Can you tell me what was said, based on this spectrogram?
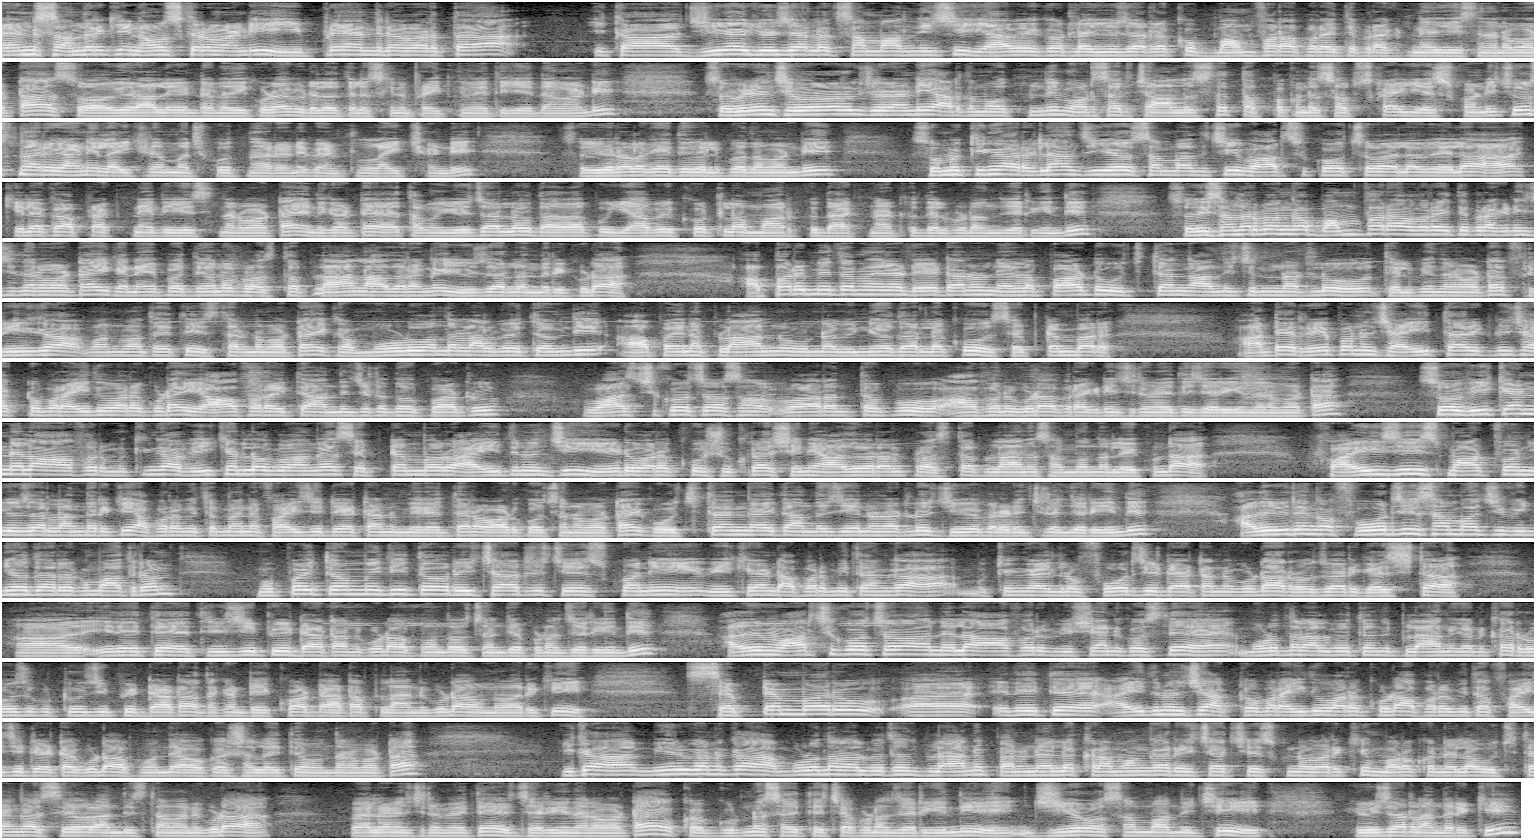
Friends అందరికీ నమస్కారం అండి. ఇప్పుడే అందిన వార్త ఇక జియో యూజర్లకు సంబంధించి యాభై కోట్ల యూజర్లకు బంఫర్ ఆఫర్ అయితే ప్రకటన చేసిందనమాట సో వివరాలు ఏంటనేది కూడా వీడియోలో తెలుసుకునే ప్రయత్నం అయితే చేద్దామండి. సో వీడియోని చివరి వరకు చూడండి అర్థమవుతుంది. మరోసారి ఛానల్ వస్తే తప్పకుండా సబ్స్క్రైబ్ చేసుకోండి. చూస్తున్నారు కానీ లైక్ చేయడం మర్చిపోతున్నారండి వెంటనే లైక్ చేయండి. సో వివరాలకు అయితే వెళ్ళిపోదామండి. సో ముఖ్యంగా రిలయన్స్ జియో సంబంధించి వార్షికోత్సవాల వేళ కీలక ప్రకటన అయితే చేసిందనమాట ఎందుకంటే తమ యూజర్లో దాదాపు యాభై కోట్ల మార్కు దాటినట్లు తెలపడం జరిగింది. సో ఈ సందర్భంగా బంపర్ ఆఫర్ అయితే ప్రకటించిందనమాట ఇక నేపథ్యంలో ప్రస్తుత ప్లాన్ ఆధారంగా యూజర్లందరికీ కూడా అపరిమితమైన డేటాను నెలపాటు ఉచితంగా అందించనున్నట్లు తెలిపిందనమాట ఫ్రీగా వన్ మంత్ అయితే ఇస్తారనమాట ఇక మూడు వందల నలభై తొమ్మిది ఆ పైన ప్లాన్ ఉన్న వినియోగదారులకు సెప్టెంబర్ అంటే రేపటి నుంచి ఐదు తారీఖు నుంచి అక్టోబర్ ఐదు వరకు కూడా ఈ ఆఫర్ అయితే అందించడంతో పాటు వార్షికోత్సవ వారంతపు ఆఫర్ కూడా ప్రకటించడం అయితే జరిగిందనమాట. సో వీకెండ్ నెల ఆఫర్ ముఖ్యంగా వీకెండ్లో భాగంగా సెప్టెంబర్ ఐదు నుంచి ఏడు వరకు శుక్ర శని ఆదివారాలు ప్రస్తుత ప్లాన్ సంబంధం లేకుండా ఫైవ్ జీ స్మార్ట్ ఫోన్ యూజర్లందరికీ అపరిమితమైన ఫైవ్ జీ డేటాను మీరు ఎంతైనా వాడుకోవచ్చు అనమాట ఇక ఉచితంగా అయితే అందజేయనున్నట్లు జియో వెల్లడించడం జరిగింది. అదేవిధంగా ఫోర్ జీకి సంబంధించి వినియోగదారులకు మాత్రం ముప్పై తొమ్మిదితో రీఛార్జ్ చేసుకొని వీకెండ్ అపరిమితంగా ముఖ్యంగా ఇందులో ఫోర్ జీ డేటాను కూడా రోజువారీ గరిష్ట ఇదైతే త్రీ జీబీ డేటాను కూడా పొందవచ్చు అని చెప్పడం జరిగింది. అదే వార్షికోత్సవ నెల ఆఫర్ విషయానికి వస్తే మూడు వందల నలభై తొమ్మిది ప్లాన్ కనుక రోజుకు టూ జీబీ డేటా అంతకంటే ఎక్కువ డేటా ప్లాన్ కూడా ఉన్నవారికి సెప్టెంబరు ఇదైతే ఏదైతే ఐదు నుంచి అక్టోబర్ ఐదు వరకు కూడా అపరిమిత ఫైవ్ జీ డేటా కూడా పొందే అవకాశాలు అయితే ఉందన్నమాట. ఇక మీరు కనుక మూడు వందల నలభై తొమ్మిది ప్లాన్ పన్నెండు నెలల క్రమంగా రీఛార్జ్ చేసుకున్న వారికి మరొక నెల ఉచితంగా సేవలు అందిస్తామని కూడా వెల్లడించడం అయితే జరిగిందనమాట ఒక గుడ్ న్యూస్ అయితే చెప్పడం జరిగింది. జియో సంబంధించి యూజర్లందరికీ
